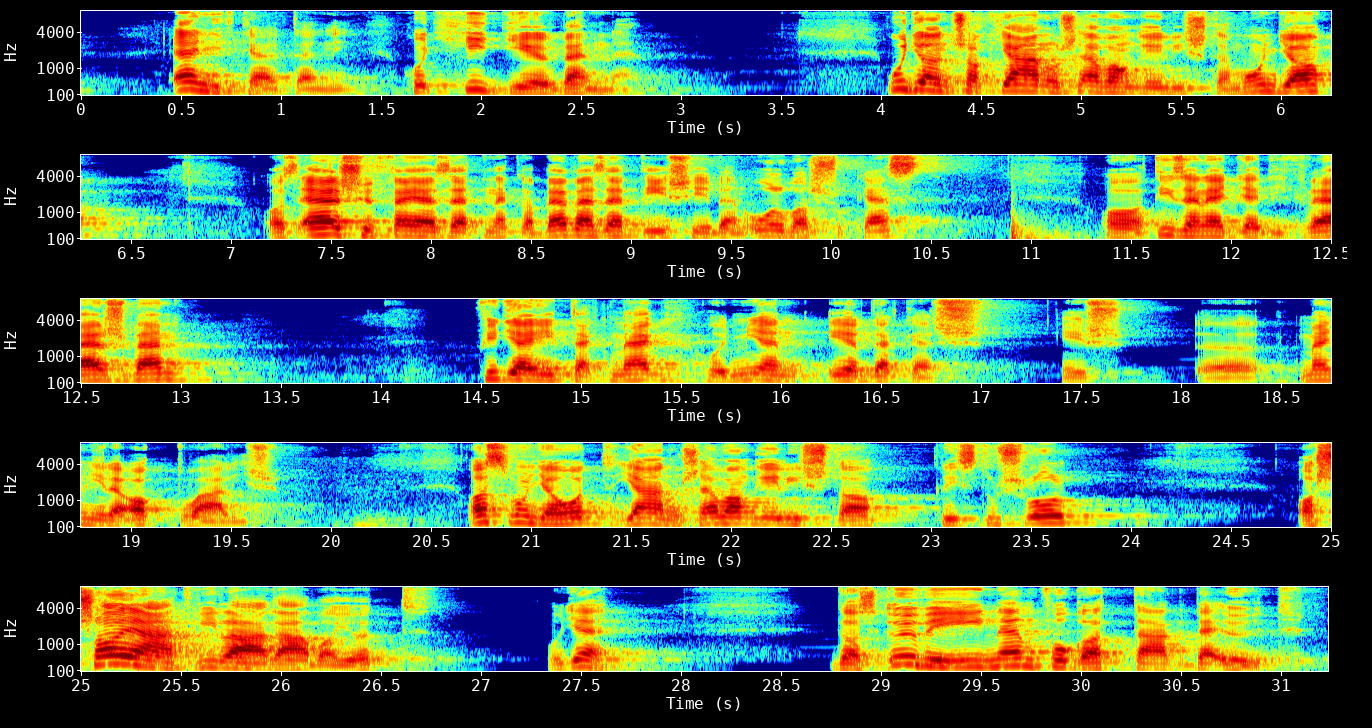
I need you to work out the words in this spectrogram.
Ennyit kell tenni, hogy higgyél benne. Ugyancsak János evangélista mondja, az első fejezetnek a bevezetésében olvassuk ezt, a 11. versben. Figyeljétek meg, hogy milyen érdekes és mennyire aktuális. Azt mondja ott János evangélista Krisztusról, a saját világába jött, ugye? De az övéi nem fogadták be őt.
